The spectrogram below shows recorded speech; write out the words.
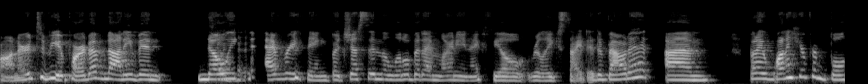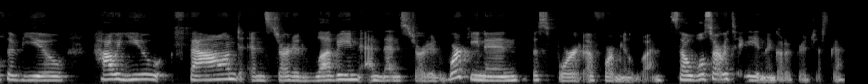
honored to be a part of. Not even knowing everything, but just in the little bit I'm learning, I feel really excited about it. Um, but I want to hear from both of you how you found and started loving and then started working in the sport of Formula One. So we'll start with Tiggy and then go to Francesca.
